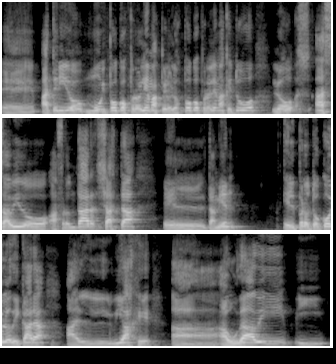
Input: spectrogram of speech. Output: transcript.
Eh, ha tenido muy pocos problemas, pero los pocos problemas que tuvo los ha sabido afrontar. Ya está el, también el protocolo de cara al viaje a Abu Dhabi y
